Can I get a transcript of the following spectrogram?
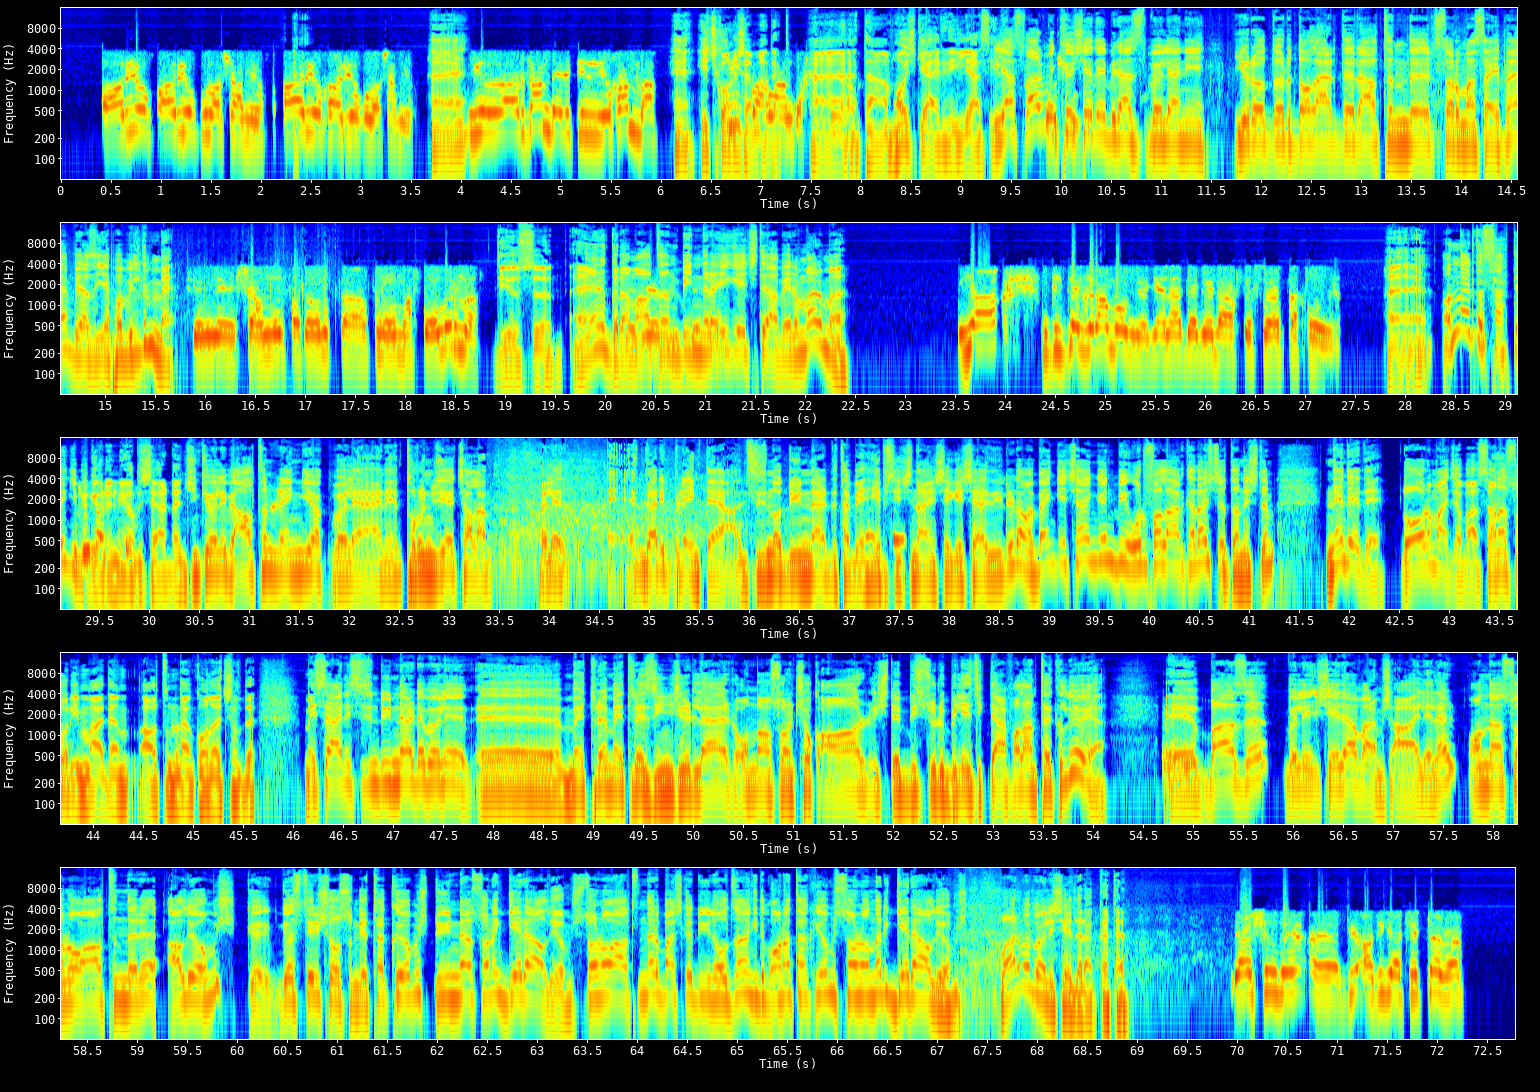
arıyor arıyor ulaşamıyor. Arıyor arıyor ulaşamıyor. He. Yıllardan beri dinliyor ama He, hiç konuşamadık. bağlandı. He, tamam hoş geldin İlyas. İlyas var mı Hoş bulduk. köşede biraz böyle hani eurodur, dolardır, altındır sorma sahip he? Biraz yapabildin mi? şimdi Şanlıurfa'da olup da altın olmazsa olur mu? Diyorsun. He, gram altın bin lirayı geçti haberin var mı? Ya bizde gram olmuyor. Genelde böyle aksesuar takılıyor. He. Onlar da sahte gibi Kim görünüyor bakıyor? dışarıdan. Çünkü öyle bir altın rengi yok böyle yani turuncuya çalan böyle e, garip renkte. Sizin o düğünlerde tabii hepsi için aynı şey geçerli değildir ama ben geçen gün bir Urfalı arkadaşla tanıştım. Ne dedi? Doğru mu acaba? Sana sorayım madem altından konu açıldı. Mesela hani sizin düğünlerde böyle e, metre metre zincirler ondan sonra çok ağır işte bir sürü bilezikler falan takılıyor ya. Ee, bazı böyle şeyler varmış aileler. Ondan sonra o altınları alıyormuş. gö- gösteriş olsun diye takıyormuş. Düğünden sonra geri alıyormuş. Sonra o altınları başka düğün olduğu zaman gidip ona takıyormuş. Sonra onları geri alıyormuş. Var mı böyle şeyler hakikaten? Ya şimdi e, bir acı gerçekler var.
